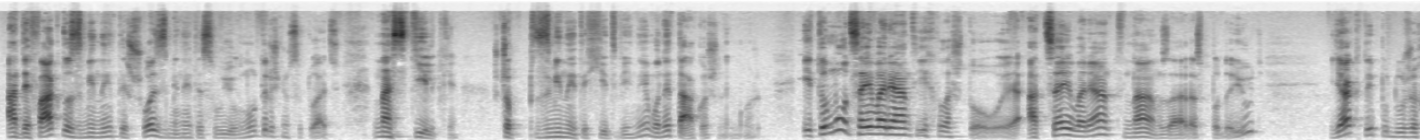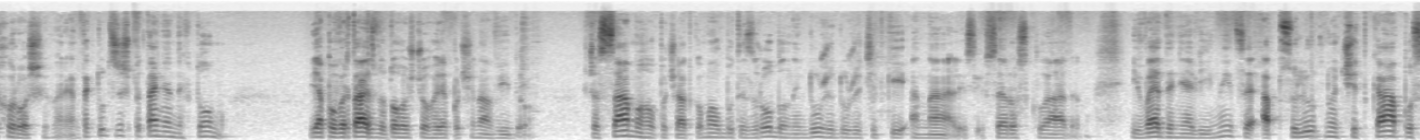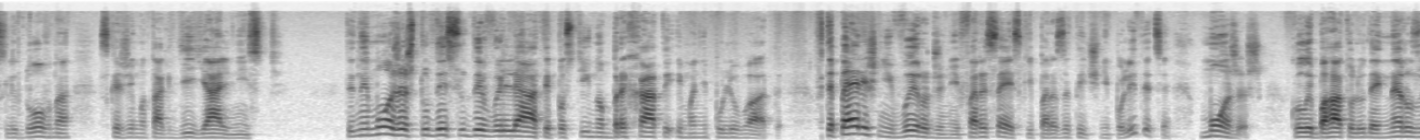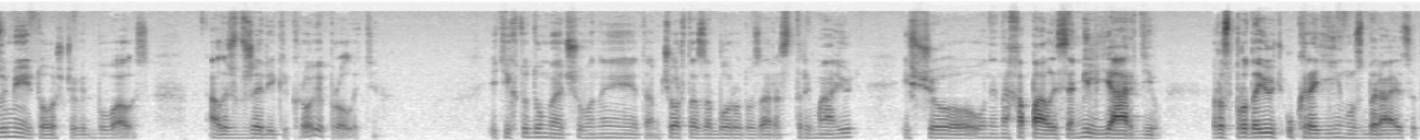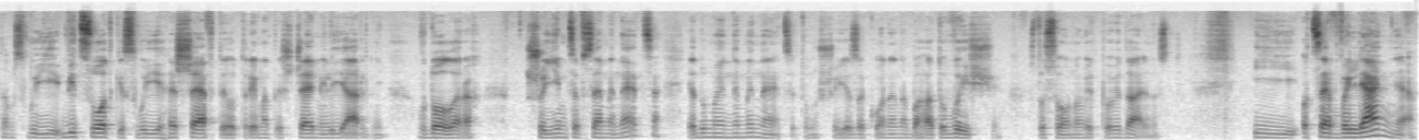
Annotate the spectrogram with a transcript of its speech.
А де-факто змінити щось, змінити свою внутрішню ситуацію настільки, щоб змінити хід війни, вони також не можуть. І тому цей варіант їх влаштовує. А цей варіант нам зараз подають як, типу, дуже хороший варіант. Так тут же ж питання не в тому. Я повертаюсь до того, з чого я починав відео. Що з самого початку мав бути зроблений дуже-дуже чіткий аналіз, і все розкладено. І ведення війни це абсолютно чітка, послідовна, скажімо так, діяльність. Ти не можеш туди-сюди виляти, постійно брехати і маніпулювати. В теперішній виродженій фарисейській паразитичній політиці можеш, коли багато людей не розуміють того, що відбувалося, але ж вже ріки крові пролиті. І ті, хто думають, що вони там чорта за бороду зараз тримають, і що вони нахапалися мільярдів, розпродають Україну, збираються там свої відсотки, свої гешефти отримати ще мільярдні в доларах, що їм це все минеться, я думаю, не минеться, тому що є закони набагато вищі стосовно відповідальності. І оце виляння,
